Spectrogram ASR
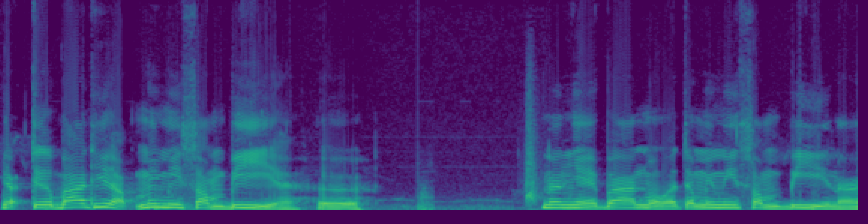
อยากเจอบ้านที่แบบไม่มีซอมบี้อะ เออ นั่นไงบ้านบอกว่าจะไม่มีซอมบี้นะ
